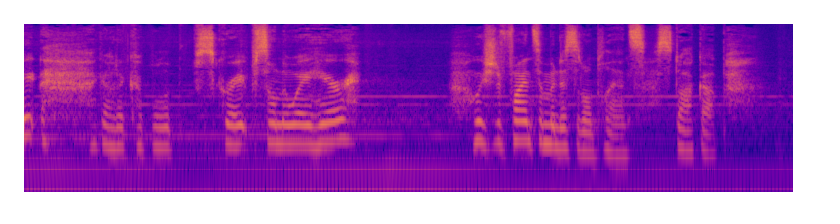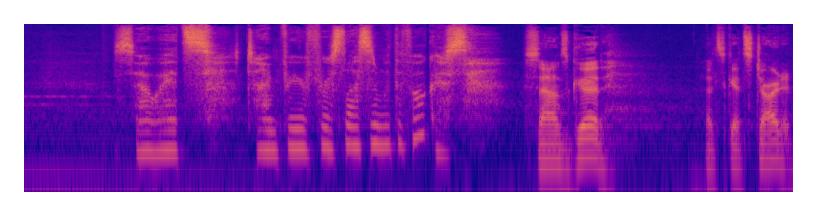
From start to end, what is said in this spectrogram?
right, I got a couple of scrapes on the way here. We should find some medicinal plants, stock up. So it's time for your first lesson with the Focus. Sounds good. Let's get started.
